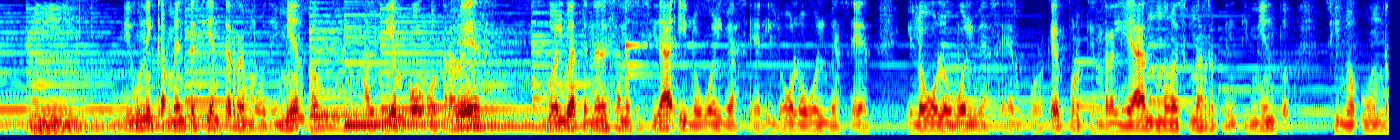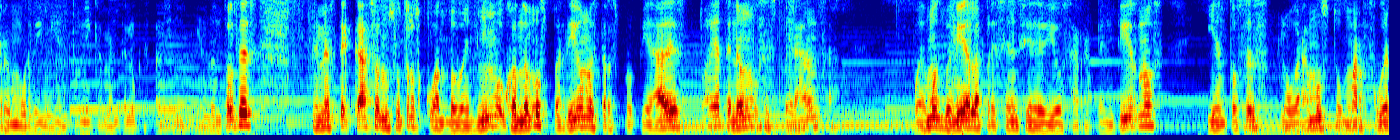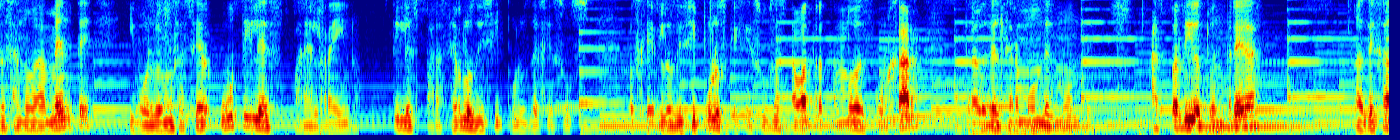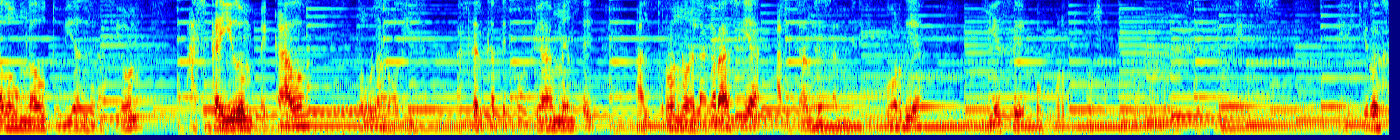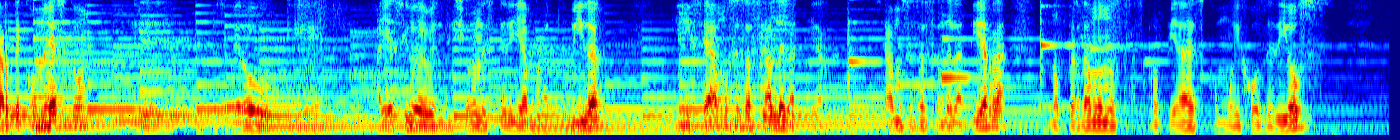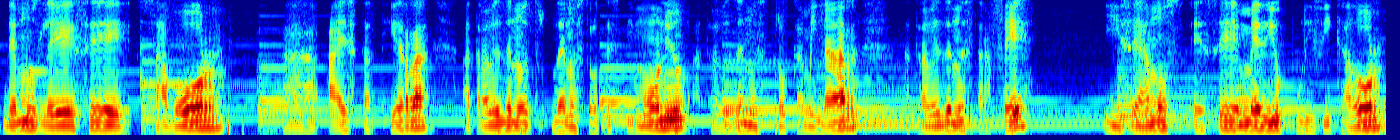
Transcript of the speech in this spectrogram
y, y únicamente siente remordimiento, al tiempo otra vez vuelve a tener esa necesidad y lo vuelve a hacer y luego lo vuelve a hacer y luego lo vuelve a hacer. ¿Por qué? Porque en realidad no es un arrepentimiento, sino un remordimiento únicamente lo que está sintiendo. Entonces, en este caso nosotros cuando venimos, cuando hemos perdido nuestras propiedades, todavía tenemos esperanza. Podemos venir a la presencia de Dios, arrepentirnos y entonces logramos tomar fuerza nuevamente y volvemos a ser útiles para el reino para ser los discípulos de Jesús, los, los discípulos que Jesús estaba tratando de forjar a través del sermón del monte. ¿Has perdido tu entrega? ¿Has dejado a un lado tu vida de oración? ¿Has caído en pecado? Dobla rodilla, acércate confiadamente al trono de la gracia, alcanza esa misericordia y ese oportuno socorro, como dice Hebreos. Eh, quiero dejarte con esto. Eh, espero que haya sido de bendición este día para tu vida. Y seamos esa sal de la tierra. Seamos esa sal de la tierra, no perdamos nuestras propiedades como hijos de Dios, démosle ese sabor a, esta tierra a través de nuestro, de nuestro testimonio, a través de nuestro caminar, a través de nuestra fe. Y seamos ese medio purificador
